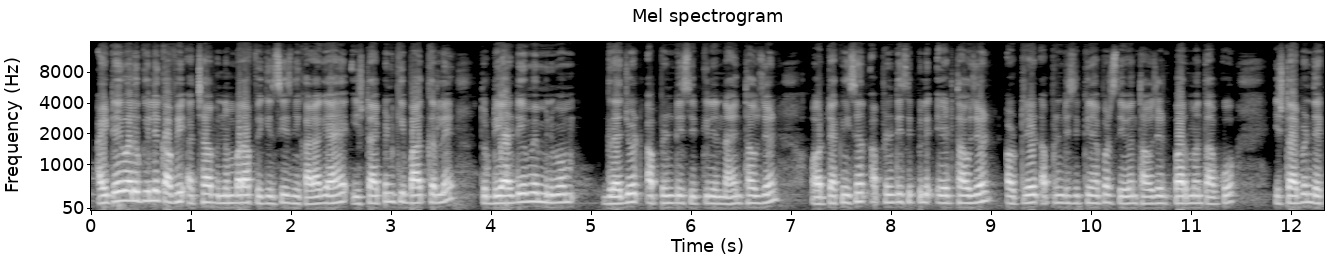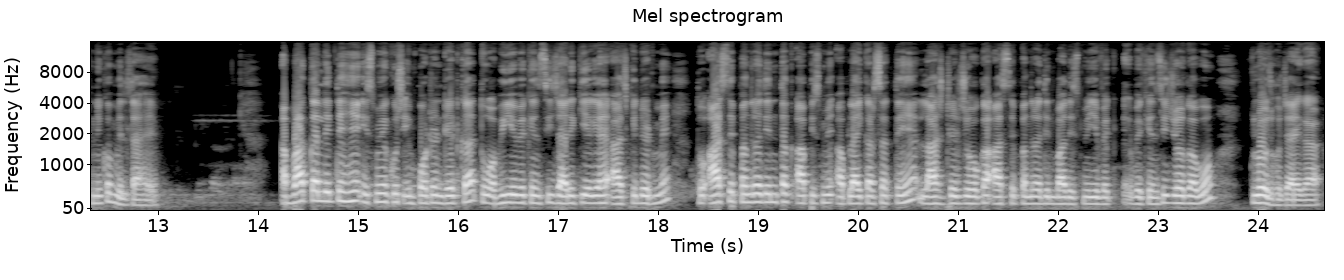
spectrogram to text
आई वालों के लिए काफ़ी अच्छा नंबर ऑफ़ वैकेंसीज निकाला गया है। स्टाइपेंड की बात कर ले तो डीआरडीओ में मिनिमम ग्रेजुएट अप्रेंटिसशिप के लिए नाइन थाउज़ेंड और टेक्नीशियन अप्रेंटिसशिप के लिए एट थाउज़ेंड और ट्रेड अप्रेंटिसशिप के यहाँ पर सेवन थाउज़ेंड पर मंथ आपको स्टाइपेंड देखने को मिलता है। अब बात कर लेते हैं इसमें कुछ इंपॉर्टेंट डेट का तो अभी ये वैकेंसी जारी किया गया है आज की डेट में तो आज से पंद्रह दिन तक आप इसमें अप्लाई कर सकते हैं। लास्ट डेट जो होगा, आज से पंद्रह दिन बाद इसमें ये वैकेंसी जो होगा वो क्लोज हो जाएगा।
